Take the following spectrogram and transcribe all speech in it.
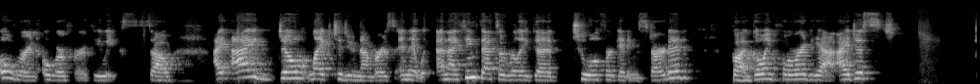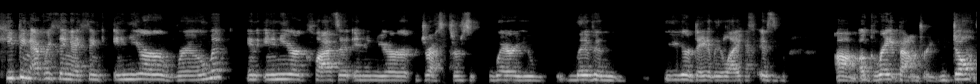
over and over for a few weeks so i i don't like to do numbers and it and i think that's a really good tool for getting started but mm-hmm. going forward yeah i just keeping everything i think in your room and in your closet and in your dressers where you live in your daily life is um, a great boundary. You don't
